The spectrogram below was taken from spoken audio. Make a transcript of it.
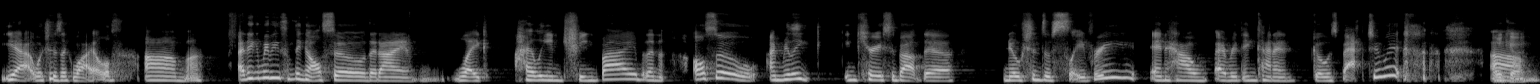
yeah, which is like wild. Um, I think maybe something also that I'm like highly intrigued by, but then also I'm really curious about the notions of slavery and how everything kind of goes back to it. um, okay.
